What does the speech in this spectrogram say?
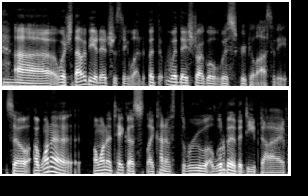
mm. uh, which that would be an interesting one. But when they struggle with scrupulosity, so I want to I want to take us like kind of through a little bit of a deep dive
